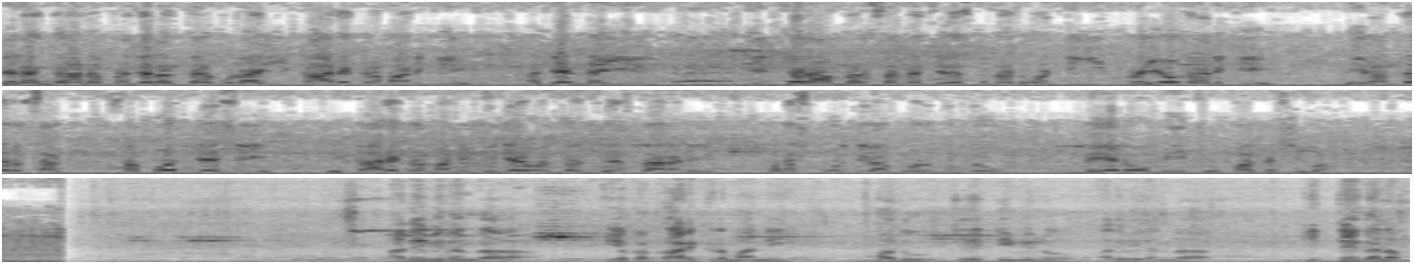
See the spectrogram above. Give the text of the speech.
తెలంగాణ ప్రజలంతా కూడా ఈ కార్యక్రమానికి అటెండ్ అయ్యి సిద్ధరామ్ నరసన్న చేస్తున్నటువంటి ఈ ప్రయోగానికి మీరందరూ సపోర్ట్ చేసి ఈ కార్యక్రమాన్ని విజయవంతం చేస్తారని మనస్ఫూర్తిగా కోరుకుంటూ నేను మీ జూపాక శివ. అదేవిధంగా ఈ యొక్క కార్యక్రమాన్ని మధు జేటీవీలో అదేవిధంగా గిద్దెగలం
